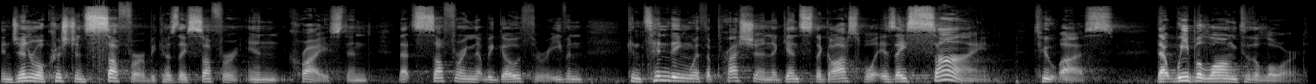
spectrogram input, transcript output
In general, Christians suffer because they suffer in Christ, and that suffering that we go through, even contending with oppression against the gospel is a sign to us that we belong to the Lord.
